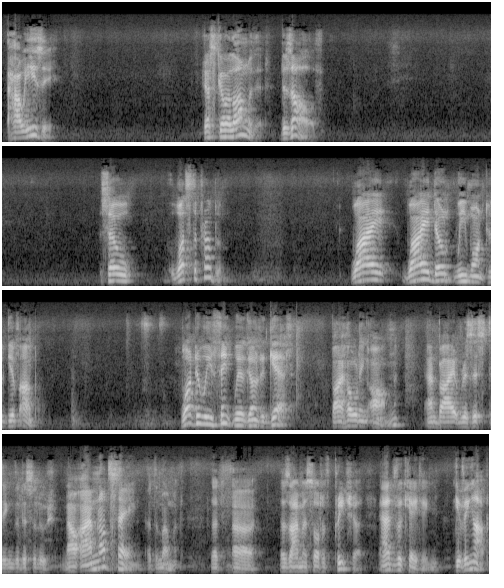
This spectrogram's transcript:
how easy? Just go along with it, dissolve. So, what's the problem? Why, why don't we want to give up? What do we think we're going to get by holding on and by resisting the dissolution? Now, I'm not saying at the moment that, uh, as I'm a sort of preacher, advocating giving up.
